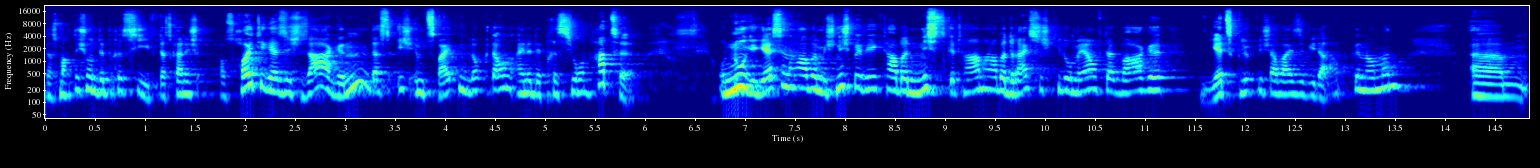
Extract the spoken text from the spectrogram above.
Das macht dich schon depressiv. Das kann ich aus heutiger Sicht sagen, dass ich im zweiten Lockdown eine Depression hatte und nur gegessen habe, mich nicht bewegt habe, nichts getan habe, 30 Kilo mehr auf der Waage, jetzt glücklicherweise wieder abgenommen. Ähm,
